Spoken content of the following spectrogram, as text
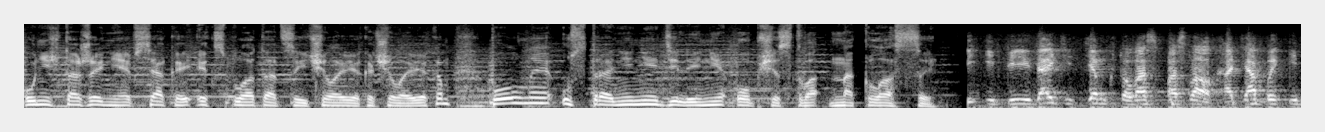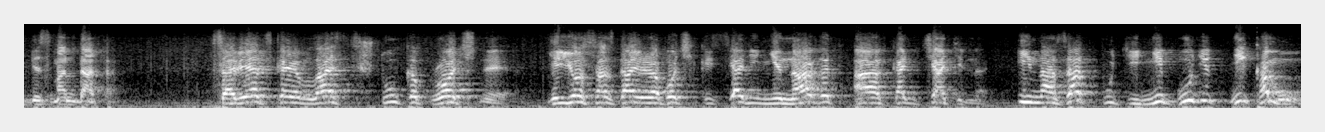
уничтожение всякой эксплуатации человека человеком, полное устранение деления общества на классы. И передайте тем, кто вас послал, хотя бы и без мандата. Советская власть штука прочная. Ее создали рабочие крестьяне не на год, а окончательно. И назад пути не будет никому.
